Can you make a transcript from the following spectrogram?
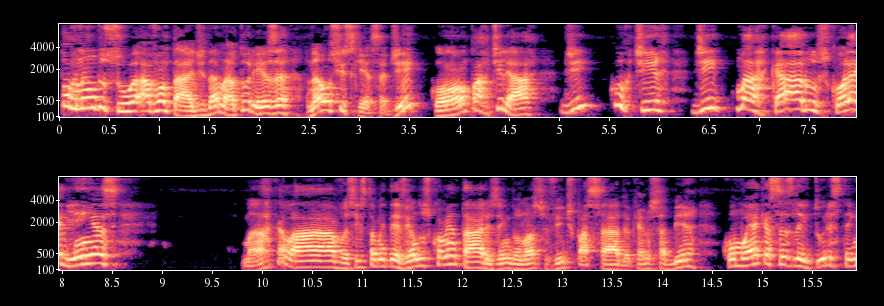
tornando sua a vontade da natureza, não se esqueça de compartilhar, de curtir, de marcar os coleguinhas. Marca lá, vocês estão me devendo os comentários hein, do nosso vídeo passado. Eu quero saber como é que essas leituras têm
